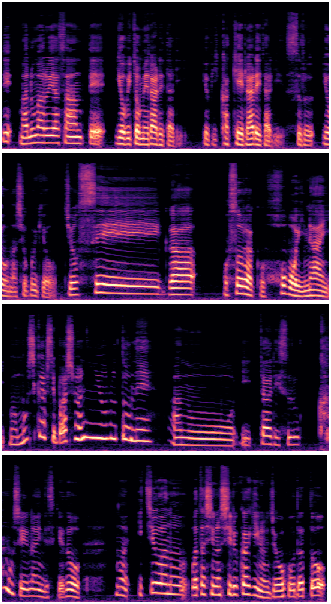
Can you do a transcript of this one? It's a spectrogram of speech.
で、〇〇屋さんって呼び止められたり、呼びかけられたりするような職業。女性がおそらくほぼいない。まあ、もしかして場所によるとね、あのー、いたりするかもしれないんですけど、まあ、一応あの、私の知る限りの情報だと、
